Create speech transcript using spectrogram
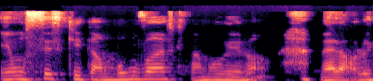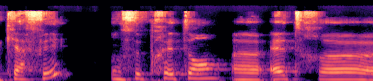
Et on sait ce qui est un bon vin et ce qui est un mauvais vin. Mais alors, le café, on se prétend euh, être euh,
